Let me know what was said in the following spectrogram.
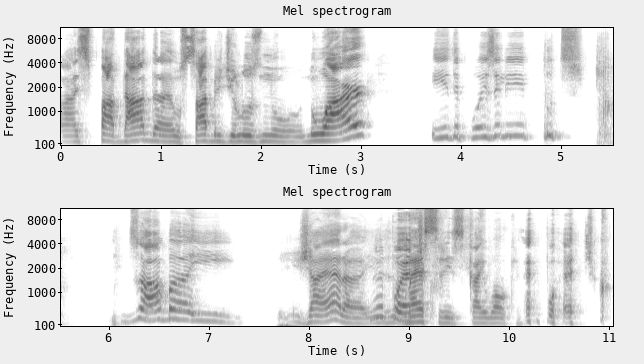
a espadada, o sabre de luz no, no ar, e depois ele putz, desaba e já era. É. Mestre Skywalker. É poético.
